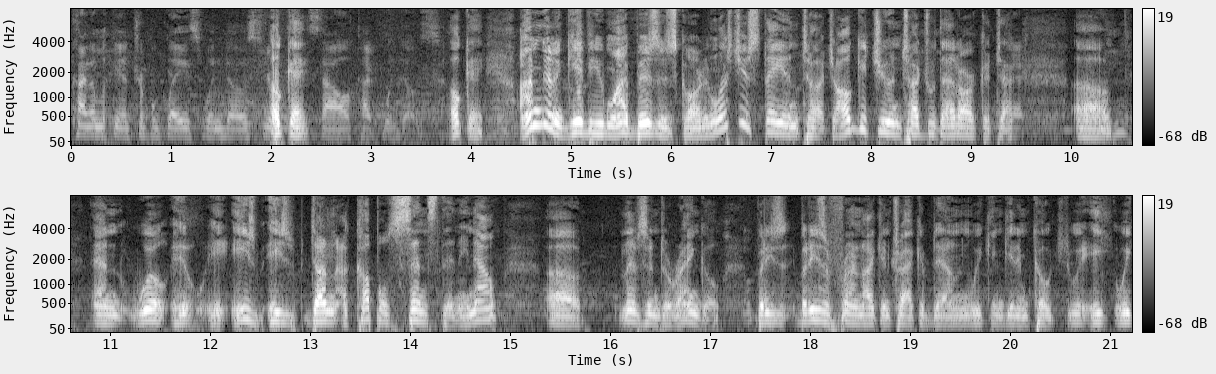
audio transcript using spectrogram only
kind of looking at triple glazed windows, Okay. Style type windows. Okay, I'm going to give you my business card, and let's just stay in touch. I'll get you in touch with that architect, uh, and we'll. He, he- he's he's done a couple since then. He now uh, lives in Durango, but he's but he's a friend. I can track him down, and we can get him coached. We he, we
